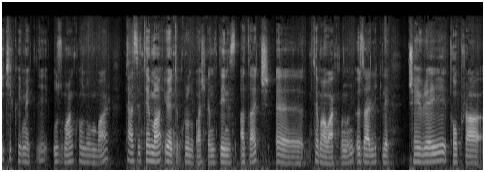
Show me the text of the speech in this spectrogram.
İki kıymetli uzman konuğum var. Tansi Tema Yönetim Kurulu Başkanı Deniz Ataç, e, Tema Vakfı'nın özellikle çevreyi, toprağı,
